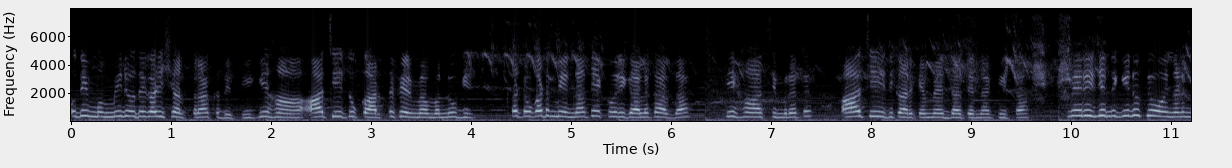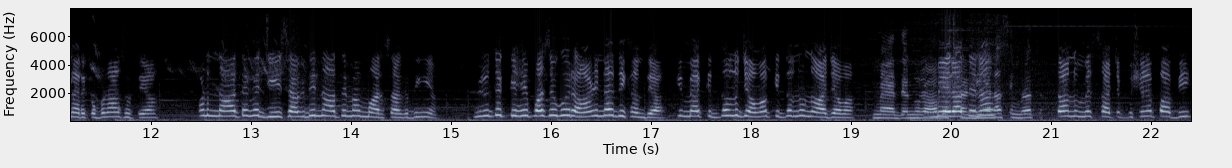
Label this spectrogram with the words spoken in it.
ਉਹਦੀ ਮੰਮੀ ਨੇ ਉਹਦੇ ਗਾੜੀ ਸ਼ਰਤ ਰੱਖ ਦਿੱਤੀ ਕਿ ਹਾਂ ਆਹ ਚੀਜ਼ ਤੂੰ ਕਰ ਤੇ ਫਿਰ ਮੈਂ ਮੰਨੂਗੀ। ਘੱਟੋ ਘੱਟ ਮੇਰੇ ਨਾਲ ਤੇ ਇੱਕ ਵਾਰੀ ਗੱਲ ਕਰਦਾ ਕਿ ਹਾਂ ਸਿਮਰਤ ਆਹ ਚੀਜ਼ ਕਰਕੇ ਮੈਂ ਇਦਾਂ ਤੇਰੇ ਨਾਲ ਕੀਤਾ। ਮੇਰੀ ਜ਼ਿੰਦਗੀ ਨੂੰ ਕਿਉਂ ਇਹਨਾਂ ਨੇ ਨਰਕ ਬਣਾ ਸੁੱਟਿਆ? ਹੁਣ ਨਾ ਤੇ ਮੈਂ ਜੀ ਸਕਦੀ ਨਾ ਤੇ ਮੈਂ ਮਰ ਸਕਦੀ ਆ ਮੈਨੂੰ ਤੇ ਕਿਸੇ ਪਾਸੇ ਕੋਈ ਰਾਹ ਨਹੀਂ ਨਾ ਦਿਖਣ ਦਿਆ ਕਿ ਮੈਂ ਕਿੱਧਰ ਨੂੰ ਜਾਵਾਂ ਕਿੱਧਰ ਨੂੰ ਨਾ ਜਾਵਾਂ। ਮੈਂ ਤੈਨੂੰ ਰਾਹ ਮੇਰਾ ਤੇ ਦੱਸਣੀ ਹੈ ਨਾ- ਨਾ ਸਿਮਰਤ। ਤੁਹਾਨੂੰ ਮੈਂ ਸੱਚ ਪੁੱਛਣਾ ਭਾਬੀ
